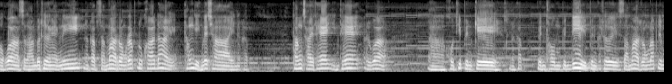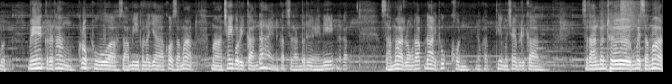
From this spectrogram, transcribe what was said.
บอกว่าสถานบันเทิงแห่งนี้นะครับสามารถรองรับลูกค้าได้ทั้งหญิงและชายนะครับ ทั้งชายแท้หญิงแท้หรือว่าอ่าคนที่เป็นเกย์นะครับเป็นทอมเป็นดี้เป็นกระเทยสามารถรองรับได้หมด แม้กระทั่งครอบครัวสามีภรรยาก็สามารถมาใช้บริการได้นะครับสถานบันเทิงแห่งนี้นะครับ สามารถรองรับได้ทุกคนนะครับที่มาใช้บริการ สถานบันเทิงไม่สามารถ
